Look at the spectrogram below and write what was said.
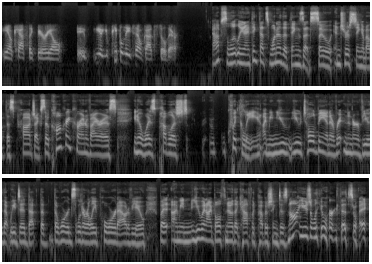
you know, Catholic burial, it, you know, people need to know God's still there. Absolutely. And I think that's one of the things that's so interesting about this project. So, Conquering Coronavirus, you know, was published quickly. I mean, you you told me in a written interview that we did that the the words literally poured out of you. But I mean, you and I both know that Catholic publishing does not usually work this way.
